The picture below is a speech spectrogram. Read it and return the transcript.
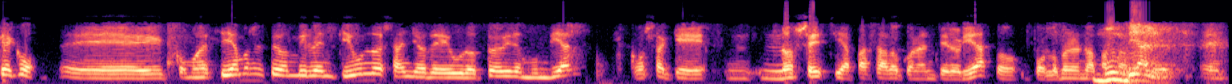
Keco, eh, como decíamos, este 2021 es año de europeo y de mundial, cosa que no sé si ha pasado con anterioridad o por lo menos no ha pasado. Mundiales. Eh,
